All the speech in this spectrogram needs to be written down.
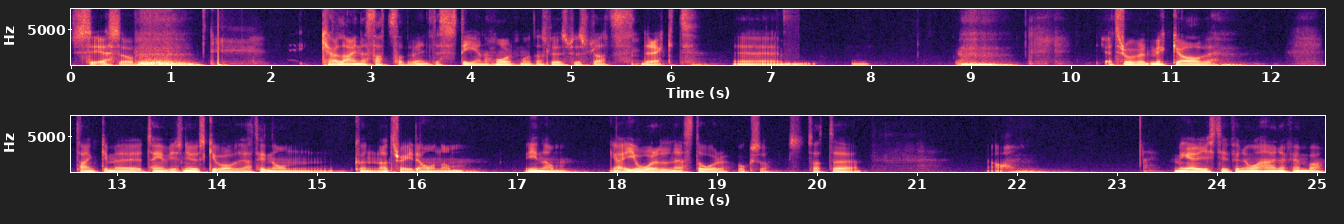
se, alltså, Carolina satsade väl inte stenhårt mot en slutspelsplats direkt. Eh, jag tror väl mycket av tanken med Tain Wisniewski var väl att någon kunna trada honom inom ja, i år eller nästa år också. Så att, eh, ja. Mer istid för Noah Hannifin bara.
